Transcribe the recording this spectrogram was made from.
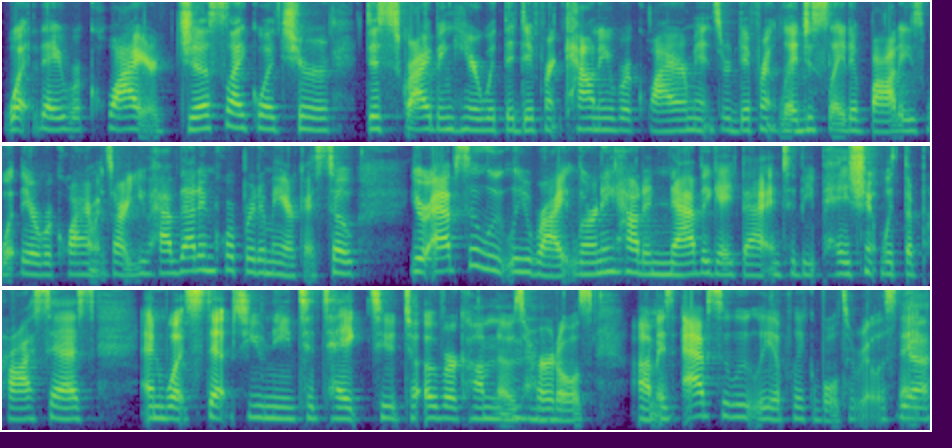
what they required, just like what you're describing here with the different county requirements or different mm-hmm. legislative bodies, what their requirements are. You have that in corporate America. So you're absolutely right. Learning how to navigate that and to be patient with the process and what steps you need to take to to overcome those mm-hmm. hurdles um, is absolutely applicable to real estate. Yeah.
